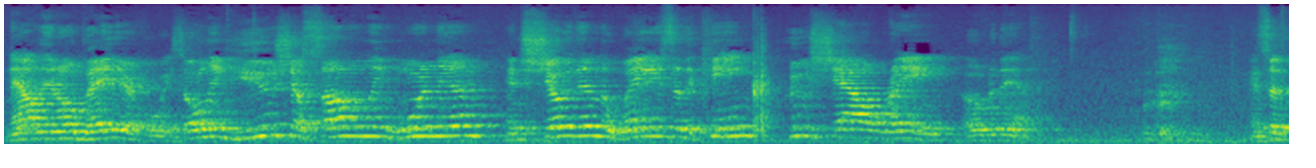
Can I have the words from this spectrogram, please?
Now then, obey their voice. Only you shall solemnly warn them and show them the ways of the king who shall reign over them. And so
